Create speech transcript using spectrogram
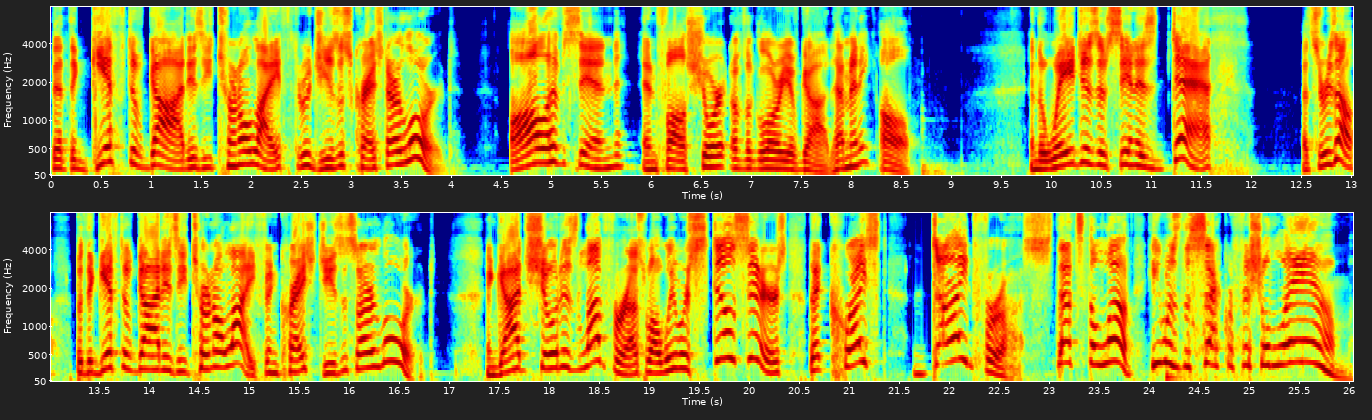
that the gift of God is eternal life through Jesus Christ our Lord. All have sinned and fall short of the glory of God. How many? All. And the wages of sin is death. That's the result. But the gift of God is eternal life in Christ Jesus our Lord. And God showed his love for us while we were still sinners that Christ died for us. That's the love. He was the sacrificial lamb.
